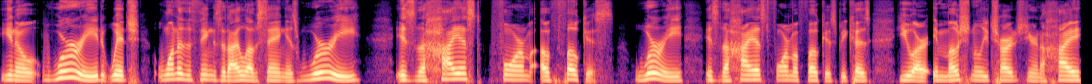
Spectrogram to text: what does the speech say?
you know, worried, which one of the things that I love saying is worry is the highest form of focus worry is the highest form of focus because you are emotionally charged, you're in a high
